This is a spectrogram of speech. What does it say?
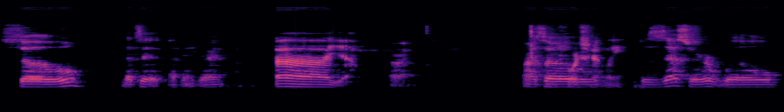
So that's it, I think, right? Uh, yeah. All right. All right. So unfortunately, possessor will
